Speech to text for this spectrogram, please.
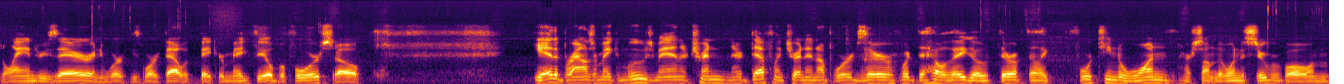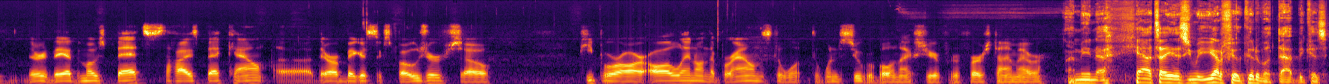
Landry's there, and he work, he's worked out with Baker Mayfield before. So, yeah, the Browns are making moves, man. They're trending. They're definitely trending upwards. They're what the hell they go? They're up to like fourteen to one or something to win the Super Bowl, and they're they have the most bets, the highest bet count. Uh, they're our biggest exposure. So people are all in on the Browns to to win the Super Bowl next year for the first time ever. I mean, uh, yeah, I'll tell you this: you, you got to feel good about that because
